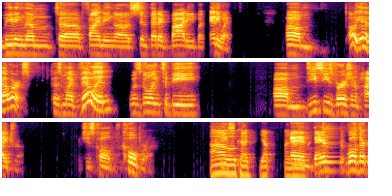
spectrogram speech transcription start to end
leading them to finding a synthetic body. But anyway, um, oh yeah, that works because my villain was going to be um DC's version of Hydra, which is called Cobra. oh, okay. Yep. And they're well, they're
